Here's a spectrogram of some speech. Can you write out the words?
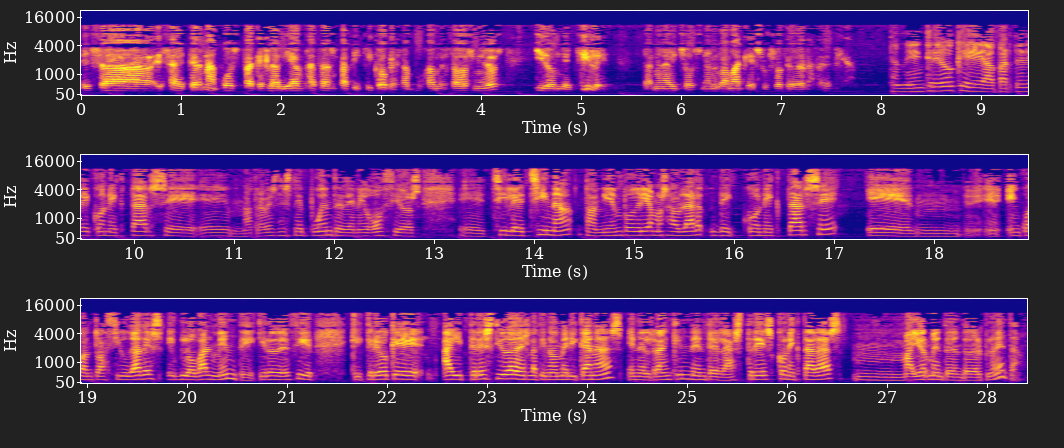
esa, esa eterna apuesta que es la Alianza Transpacífico que está empujando Estados Unidos y donde Chile también ha dicho el señor Obama que es su socio de referencia. También creo que aparte de conectarse eh, a través de este puente de negocios eh, Chile-China, también podríamos hablar de conectarse en, en, cuanto a ciudades globalmente. Quiero decir que creo que hay tres ciudades latinoamericanas en el ranking de entre las tres conectadas mm, mayormente dentro del planeta.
